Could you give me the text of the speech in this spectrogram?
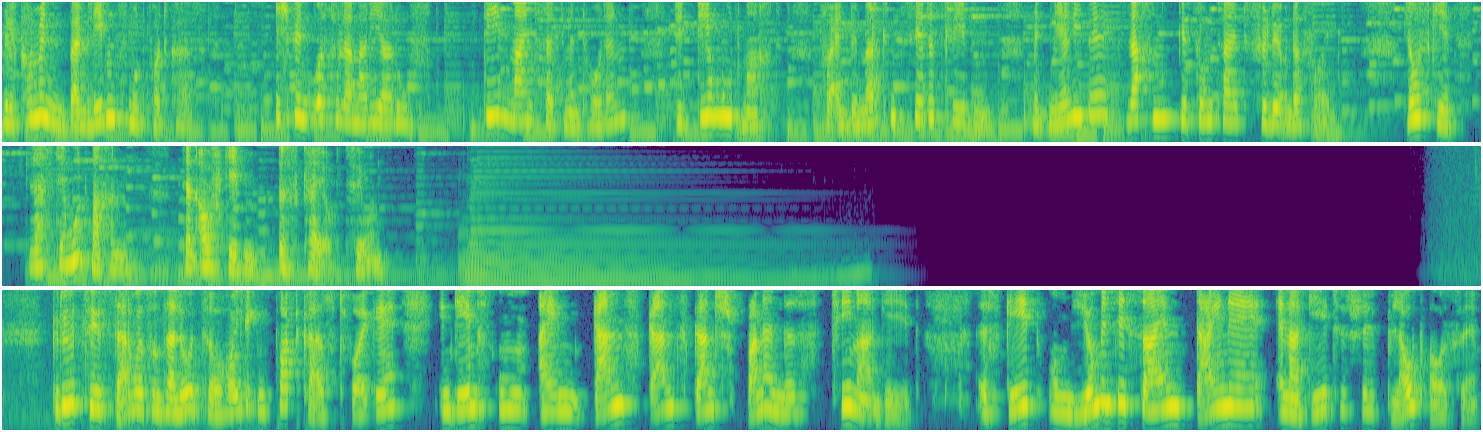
Willkommen beim Lebensmut Podcast. Ich bin Ursula Maria Ruf, die Mindset-Mentorin, die dir Mut macht für ein bemerkenswertes Leben mit mehr Liebe, Lachen, Gesundheit, Fülle und Erfolg. Los geht's, lass dir Mut machen, denn aufgeben ist keine Option. Grüezi, Servus und Hallo zur heutigen Podcast-Folge, in dem es um ein ganz, ganz, ganz spannendes Thema geht. Es geht um Human Design, deine energetische Blaupause.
